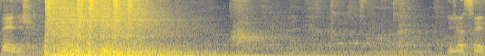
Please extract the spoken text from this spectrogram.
16 17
